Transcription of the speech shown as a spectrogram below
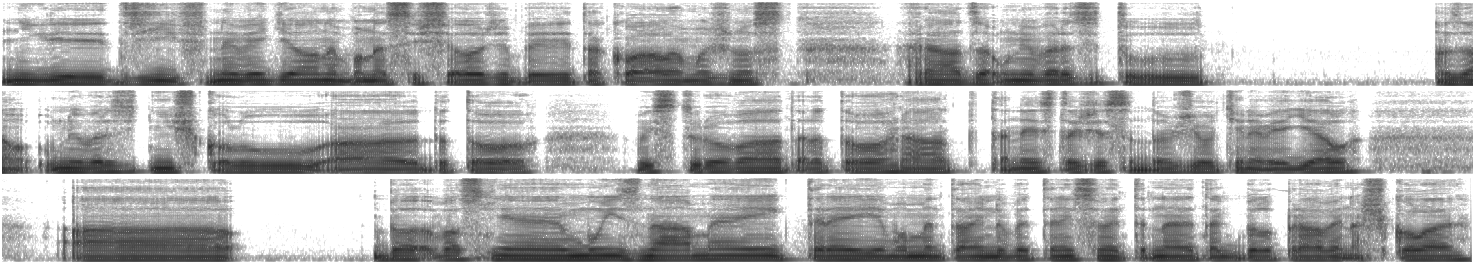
nikdy dřív nevěděl nebo neslyšel, že by taková možnost hrát za univerzitu, za univerzitní školu a do toho vystudovat a do toho hrát tenis, takže jsem to v životě nevěděl. A byl vlastně můj známý, který je momentálně době tenisový trenér, tak byl právě na škole,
